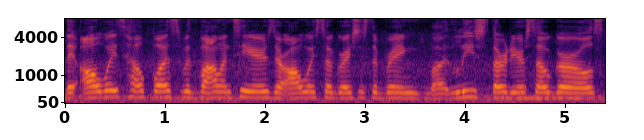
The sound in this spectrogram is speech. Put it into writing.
They always help us with volunteers. They're always so gracious to bring at least 30 or so girls.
